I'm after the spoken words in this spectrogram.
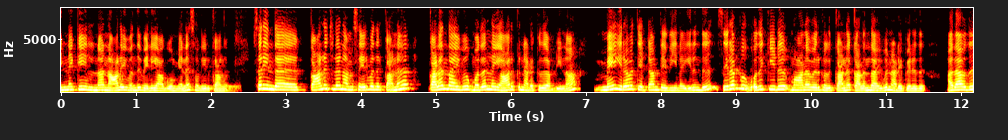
இன்னைக்கே இல்லைன்னா நாளை வந்து வெளியாகும் என சொல்லியிருக்காங்க. சரி இந்த காலேஜில் நம்ம சேர்வதற்கான கலந்தாய்வு முதல்ல யாருக்கு நடக்குது அப்படின்னா மே இருபத்தி எட்டாம் தேதியில இருந்து சிறப்பு ஒதுக்கீடு மாணவர்களுக்கான கலந்தாய்வு நடைபெறுது. அதாவது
